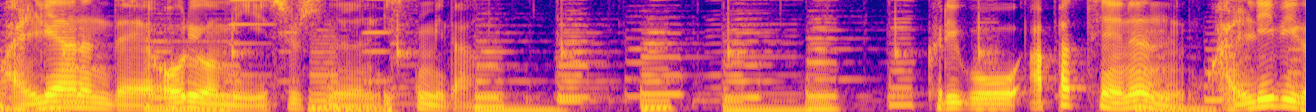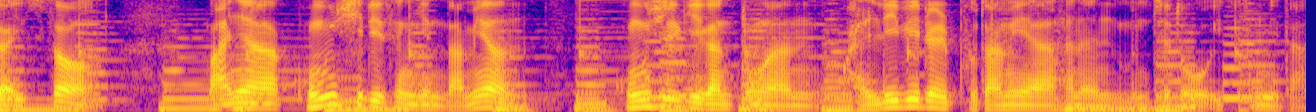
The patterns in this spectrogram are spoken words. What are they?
관리하는데 어려움이 있을 수는 있습니다. 그리고 아파트에는 관리비가 있어 만약 공실이 생긴다면 공실 기간 동안 관리비를 부담해야 하는 문제도 있습니다.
